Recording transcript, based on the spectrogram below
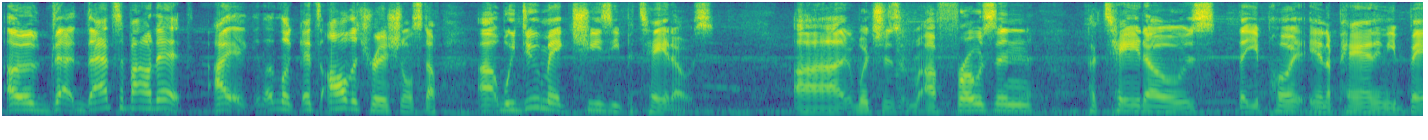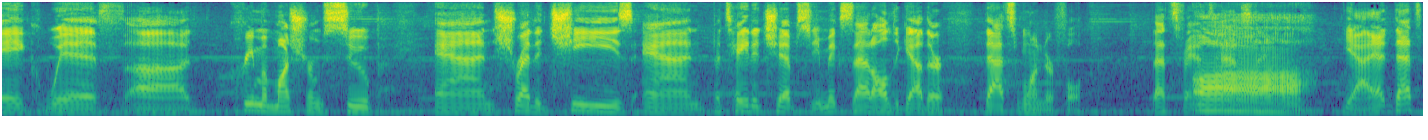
Uh, that, that's about it. I look. It's all the traditional stuff. Uh, we do make cheesy potatoes, uh, which is a frozen potatoes that you put in a pan and you bake with uh, cream of mushroom soup and shredded cheese and potato chips. You mix that all together. That's wonderful. That's fantastic. Yeah, that's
